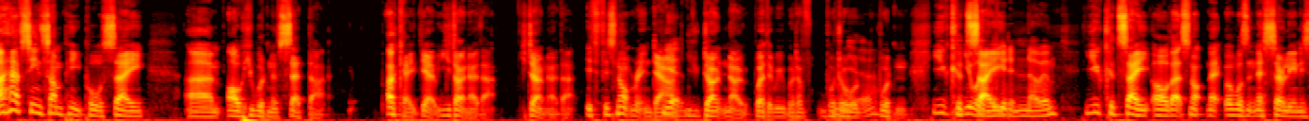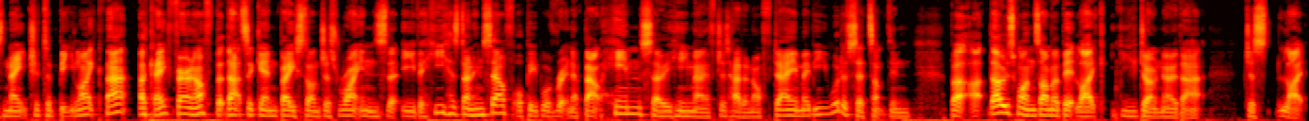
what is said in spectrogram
I have seen some people say, um, "Oh, he wouldn't have said that." Okay, yeah, you don't know that. You don't know that. If it's not written down, Yeah. you don't know whether he would have would or Yeah. wouldn't. You could You, say you didn't know him. you could say, "Oh, that's not it wasn't necessarily in his nature to be like that." Okay, fair enough, but that's again based on just writings that either he has done himself or people have written about him. So he may have just had an off day. Maybe he would have said something, but uh, those ones I'm a bit like, you don't know that. Just like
